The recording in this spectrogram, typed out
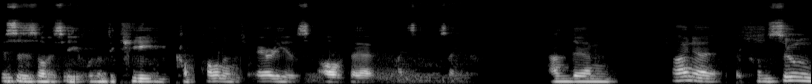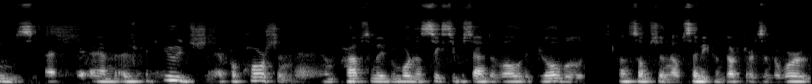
this is obviously one of the key component areas of the ICT sector. And um, China consumes a, um, a huge proportion, perhaps maybe more than 60% of all the global consumption of semiconductors in the world.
